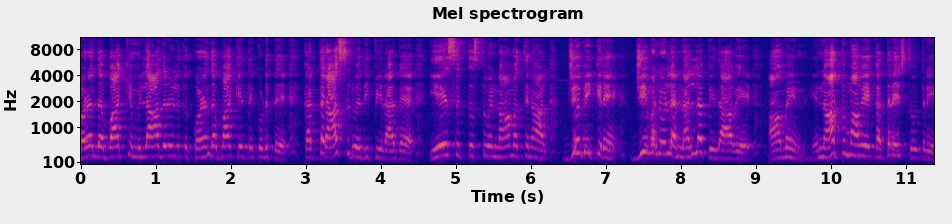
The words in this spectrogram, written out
குழந்தை பாக்கியம் இல்லாதவர்களுக்கு குழந்தை பாக்கியத்தை கொடுத்து கர்த்தர் ஆசிர்வதிப்பீராக. இயேசு கிறிஸ்துவின் நாமத்தினால் ஜெபிக்கிறேன். ஜீவனுள்ள நல்ல பிதாவே. ஆமேன். என் ஆத்துமாவே கத்தரை ஸ்தோத்ரே.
